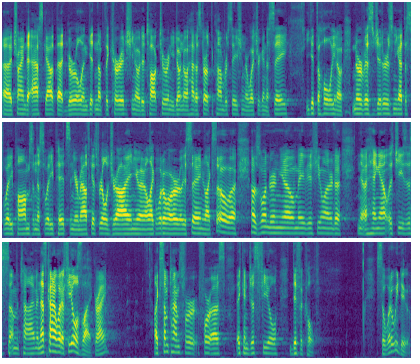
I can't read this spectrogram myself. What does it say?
uh, trying to ask out that girl and getting up the courage, you know, to talk to her and you don't know how to start the conversation or what you're going to say. You get the whole, you know, nervous jitters and you got the sweaty palms and the sweaty pits and your mouth gets real dry and you're like, what do I really say? And you're like, so uh, I was wondering, you know, maybe if you wanted to, you know, hang out with Jesus sometime. And that's kind of what it feels like, right? Like sometimes for, for us, it can just feel difficult. So, what do we do?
